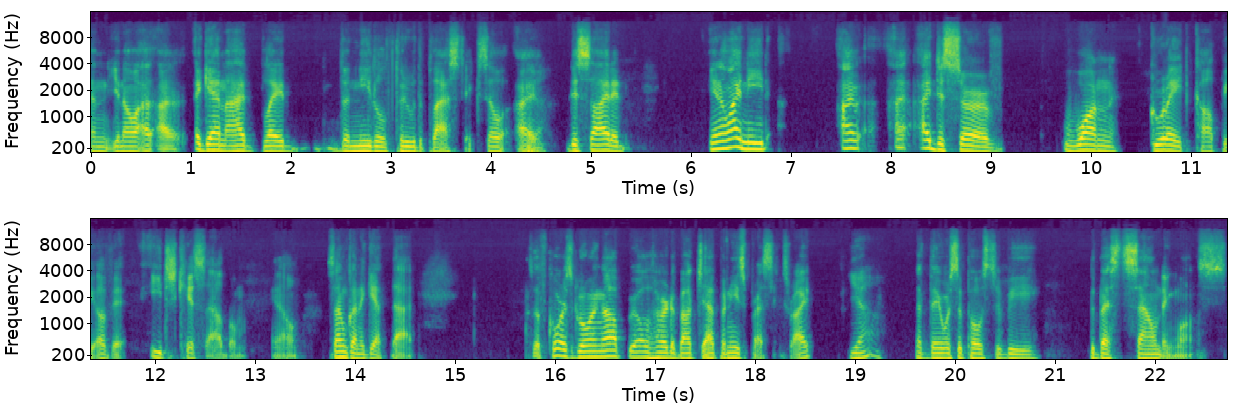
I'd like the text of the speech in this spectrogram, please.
And you know, I, I again, I had played the needle through the plastic, so I Yeah. decided, you know, I need, I, I, I deserve one great copy of it, each Kiss album, you know, so I'm gonna get that. So of course, growing up, we all heard about Japanese pressings, right? Yeah. That they were supposed to be the best sounding ones,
